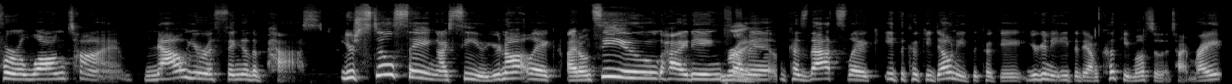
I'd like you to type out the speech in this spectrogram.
for a long time. Now you're a thing of the past. You're still saying, I see you. You're not like, I don't see you hiding from right. it because that's like, eat the cookie, don't eat the cookie. You're going to eat the damn cookie most of the time, right?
